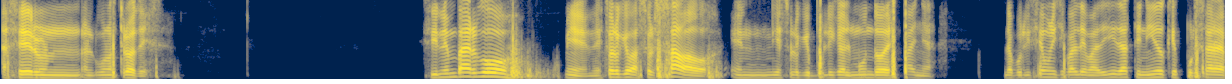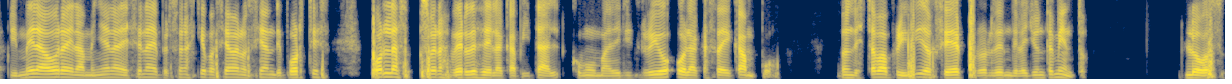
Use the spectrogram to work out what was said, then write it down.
a hacer algunos trotes. Sin embargo, miren, esto es lo que pasó el sábado, y esto es lo que publica El Mundo de España. La Policía Municipal de Madrid ha tenido que expulsar a la primera hora de la mañana decenas de personas que paseaban o hacían deportes por las zonas verdes de la capital, como Madrid Río o la Casa de Campo, donde estaba prohibido acceder por orden del ayuntamiento. Los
